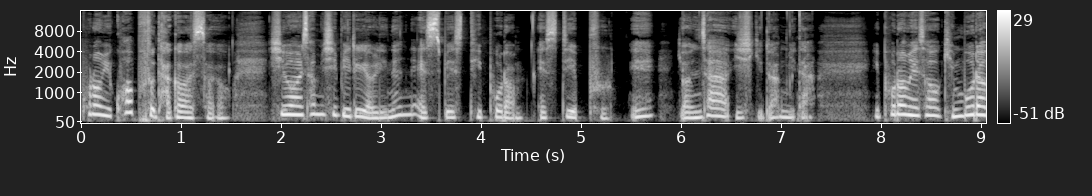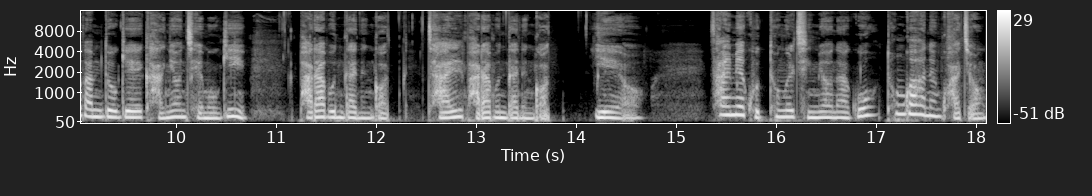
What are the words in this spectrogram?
포럼이 코앞으로 다가왔어요. 10월 31일 열리는 SBST 포럼 STF의 연사이시기도 합니다. 이 포럼에서 김보라 감독의 강연 제목이 바라본다는 것, 잘 바라본다는 것이에요. 삶의 고통을 직면하고 통과하는 과정,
